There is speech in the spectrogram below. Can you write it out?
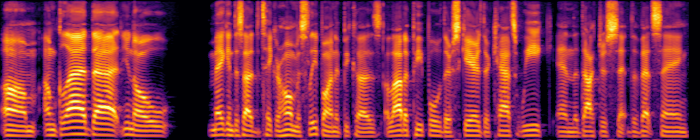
Um, I'm glad that, you know, Megan decided to take her home and sleep on it because a lot of people they're scared their cat's weak and the doctor's sa- the vet saying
